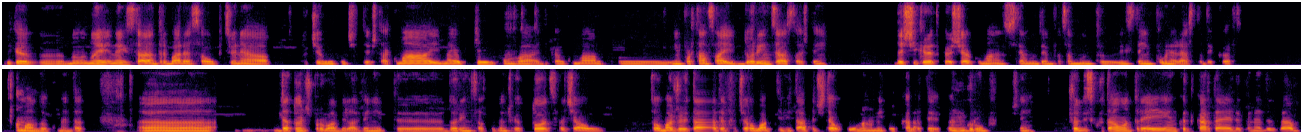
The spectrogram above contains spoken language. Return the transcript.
Adică uh, nu, nu, e, nu există întrebarea sau opțiunea ce vrei să citești. Acum e mai ok cumva, adică acum uh, e important să ai dorința asta, știi? Deși cred că și acum în sistemul de învățământ există impunerea asta de cărți nu m-am documentat. Uh, de atunci probabil a venit uh, dorința asta, pentru că toți făceau, sau majoritatea făceau o activitate, citeau o anumită carte în grup, știi? Și o discutau între ei încât cartea aia devine deja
